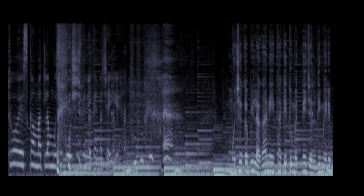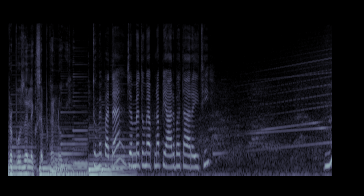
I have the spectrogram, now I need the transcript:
तो इसका मतलब मुझे कोशिश भी नहीं करनी चाहिए। मुझे कभी लगा नहीं था कि तुम इतनी जल्दी मेरी प्रपोजल एक्सेप्ट कर लोगी तुम्हें पता है जब मैं तुम्हें अपना प्यार बता रही थी हम्म?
